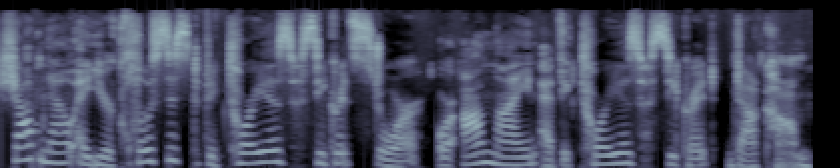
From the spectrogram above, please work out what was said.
Shop now at your closest Victoria's Secret store or online at victoriassecret.com.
